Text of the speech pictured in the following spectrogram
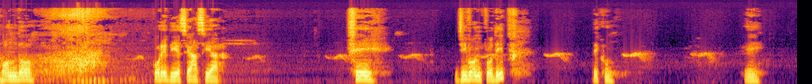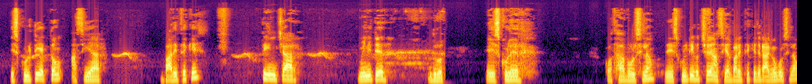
বন্ধ করে দিয়েছে আসিয়ার সেই জীবন প্রদীপ, দেখুন, এই স্কুলটি একদম আসিয়ার বাড়ি থেকে তিন চার মিনিটের দূরত্ব। এই স্কুলের কথা বলছিলাম, যে স্কুলটি হচ্ছে আসিয়ার বাড়ি থেকে, যেটা আগেও বলছিলাম,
